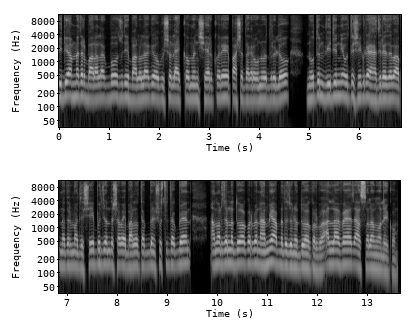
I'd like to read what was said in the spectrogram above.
ভিডিও আপনাদের ভালো লাগবো। যদি ভালো লাগে অবশ্যই লাইক কমেন্ট শেয়ার করে পাশে থাকার অনুরোধ রইল। নতুন ভিডিও নিয়ে অতি শীঘ্রই হাজির হয়ে যাবে আপনাদের মাঝে। সেই পর্যন্ত সবাই ভালো থাকবেন, সুস্থ থাকবেন। আমার জন্য দোয়া করবেন, আমিও আপনাদের জন্য দোয়া করব। আল্লাহ হাফেজ, আসসালামু আলাইকুম।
